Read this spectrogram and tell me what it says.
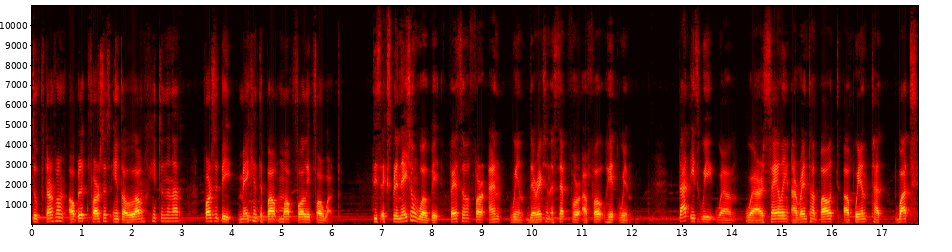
to transform oblique forces into longitudinal forces by making the boat move fully forward. This explanation will be feasible for any wind direction except for a full head wind. That is we when we are sailing a rental boat upwind that what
